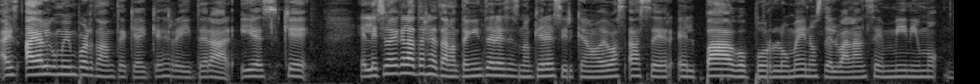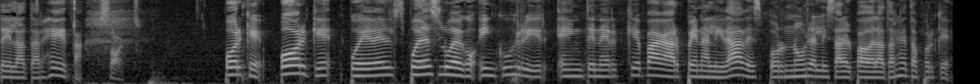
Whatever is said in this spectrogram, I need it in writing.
Hay algo muy importante que hay que reiterar y es que el hecho de que la tarjeta no tenga intereses no quiere decir que no debas hacer el pago por lo menos del balance mínimo de la tarjeta. Exacto. ¿Por qué? Porque puedes, puedes luego incurrir en tener que pagar penalidades por no realizar el pago de la tarjeta, porque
